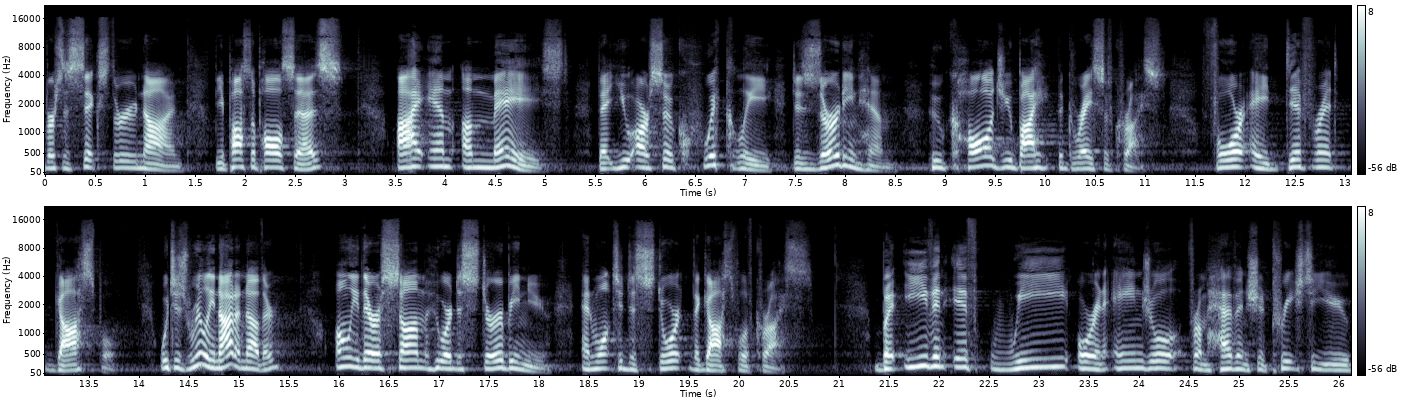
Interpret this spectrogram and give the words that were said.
verses 6 through 9. The Apostle Paul says, I am amazed that you are so quickly deserting him who called you by the grace of Christ for a different gospel, which is really not another, only there are some who are disturbing you and want to distort the gospel of Christ. But even if we or an angel from heaven should preach to you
